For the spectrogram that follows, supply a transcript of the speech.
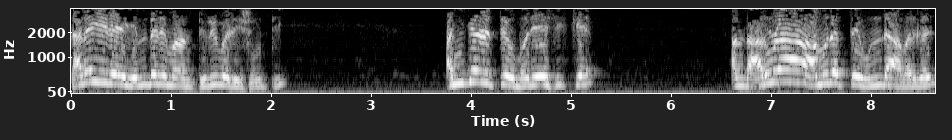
தலையிலே எம்பெருமான் திருவடி சூட்டி அஞ்சலத்தை உபதேசிக்க அந்த அருளா அமுதத்தை உண்ட அவர்கள்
